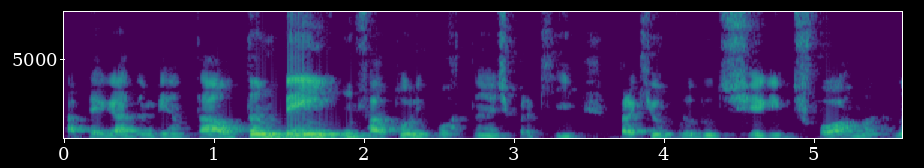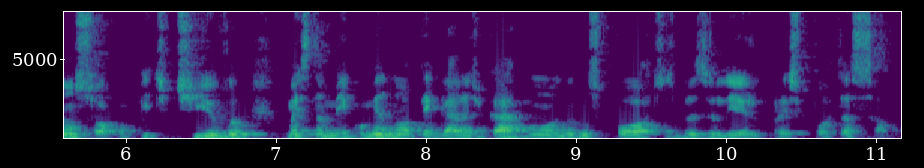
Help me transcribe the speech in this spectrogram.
a pegada ambiental, também um fator importante para que, para que o produto chegue de forma não só competitiva, mas também com menor pegada de carbono nos portos brasileiros para exportação.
